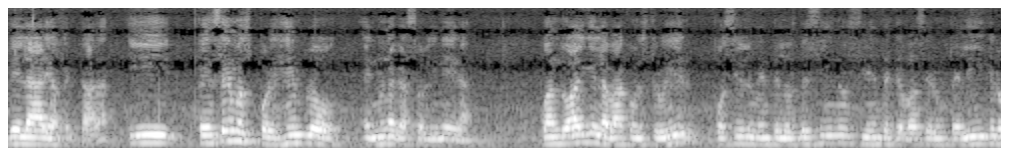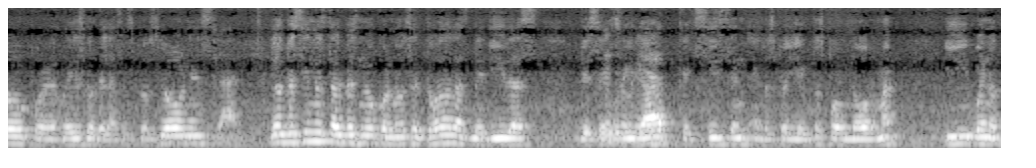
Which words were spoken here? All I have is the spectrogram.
Del área afectada. Y pensemos, por ejemplo, en una gasolinera. Cuando alguien la va a construir, posiblemente los vecinos sienten que va a ser un peligro por el riesgo de las explosiones. Los vecinos tal vez no conocen todas las medidas de seguridad que existen en los proyectos por norma y bueno,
